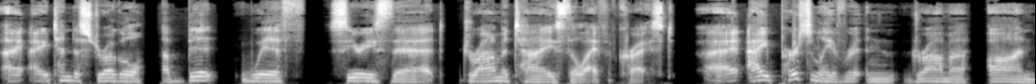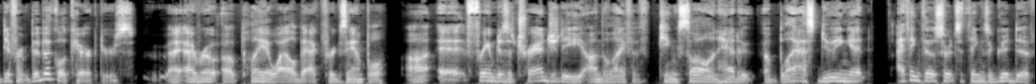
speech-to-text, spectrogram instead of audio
I, I tend to struggle a bit with series that dramatize the life of Christ. I, I, personally have written drama on different biblical characters. I, I wrote a play a while back, for example, uh, eh, framed as a tragedy on the life of King Saul and had a, a, blast doing it. I think those sorts of things are good to,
